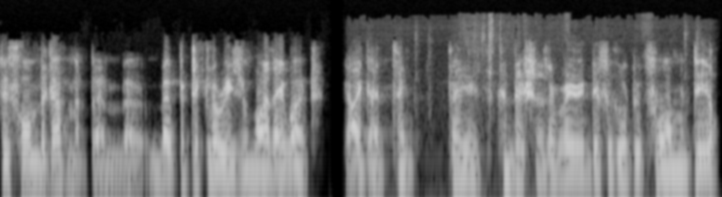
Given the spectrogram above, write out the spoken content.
to form the government, and uh, no particular reason why they won't. I don't think the conditions are very difficult to form a deal.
